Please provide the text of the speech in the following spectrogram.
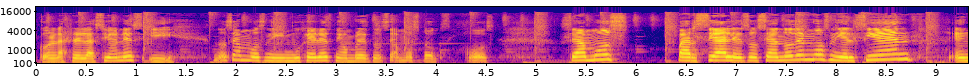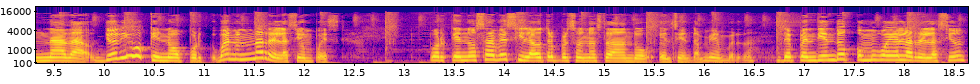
con las relaciones y no seamos ni mujeres ni hombres, no seamos tóxicos. Seamos parciales, o sea, no demos ni el 100 en nada. Yo digo que no, porque, bueno, en una relación pues, porque no sabes si la otra persona está dando el 100 también, ¿verdad? Dependiendo cómo vaya la relación,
